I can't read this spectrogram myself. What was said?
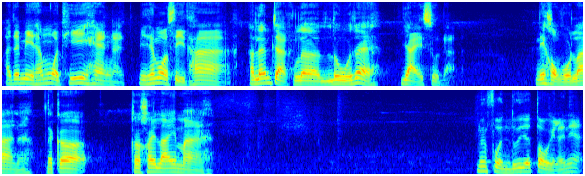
อาจจะมีทั้งหมดที่แฮงอะ มีทั้งหมดสี่ท่าเราเริ่มจากเลอรูใช่ไหมใหญ่สุดอะ นี่ของโวล่านะ แล้วก็ค่อยๆไล่มาเมื่อฝนดูจะตกอีกแล้วเนี่ย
